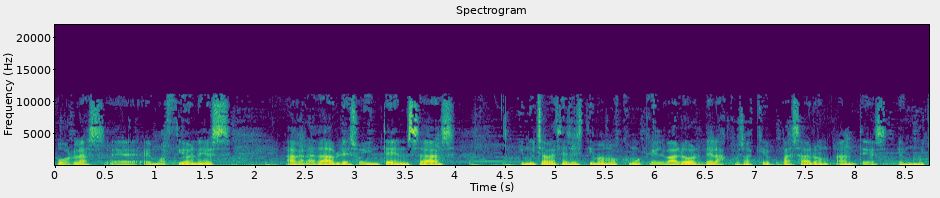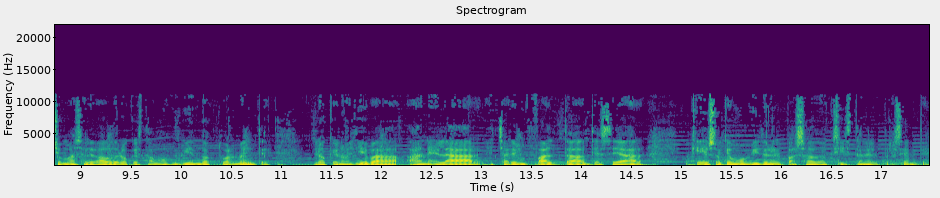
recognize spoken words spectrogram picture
por las emociones agradables o intensas, y muchas veces estimamos como que el valor de las cosas que pasaron antes es mucho más elevado de lo que estamos viviendo actualmente, lo que nos lleva a anhelar, echar en falta, desear que eso que hemos vivido en el pasado exista en el presente.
